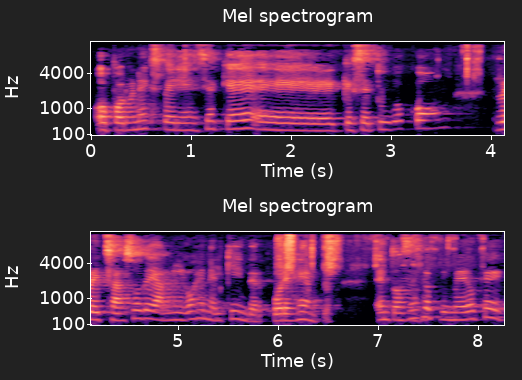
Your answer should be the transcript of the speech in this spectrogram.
o por una experiencia que, eh, que se tuvo con rechazo de amigos en el kinder, por ejemplo. Entonces, lo primero que,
